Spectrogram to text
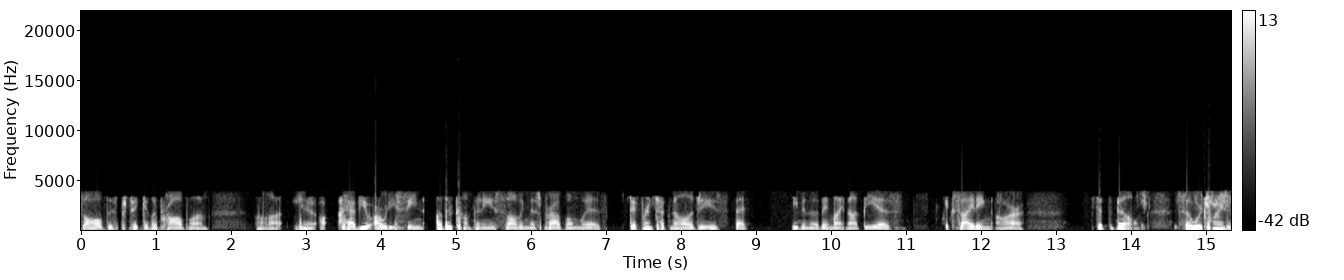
solve this particular problem? Uh, you know, have you already seen other companies solving this problem with different technologies that, even though they might not be as exciting, are fit the bill? So we're trying to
